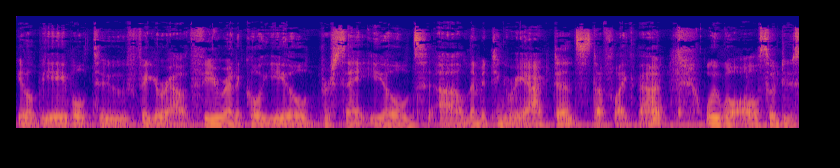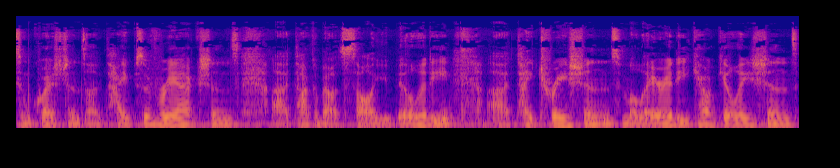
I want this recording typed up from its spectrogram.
it'll be able to figure out theoretical yield, percent yields, uh, limiting reactants, stuff like that. We will also do some questions on types of reactions, uh, talk about solubility, uh, titrations, molarity calculations,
